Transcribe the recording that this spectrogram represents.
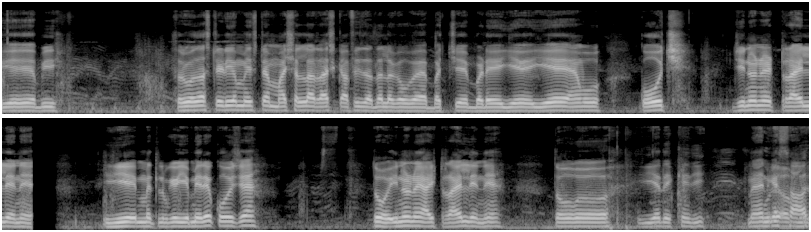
ये अभी सरगोदा स्टेडियम में इस टाइम माशाल्लाह रश काफ़ी ज़्यादा लगा हुआ है। बच्चे बड़े ये ये हैं वो कोच जिन्होंने ट्रायल लेने ये मतलब कि ये मेरे कोच हैं। तो इन्होंने आज ट्रायल लेने हैं। तो ये देखें जी मैं इनके साथ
